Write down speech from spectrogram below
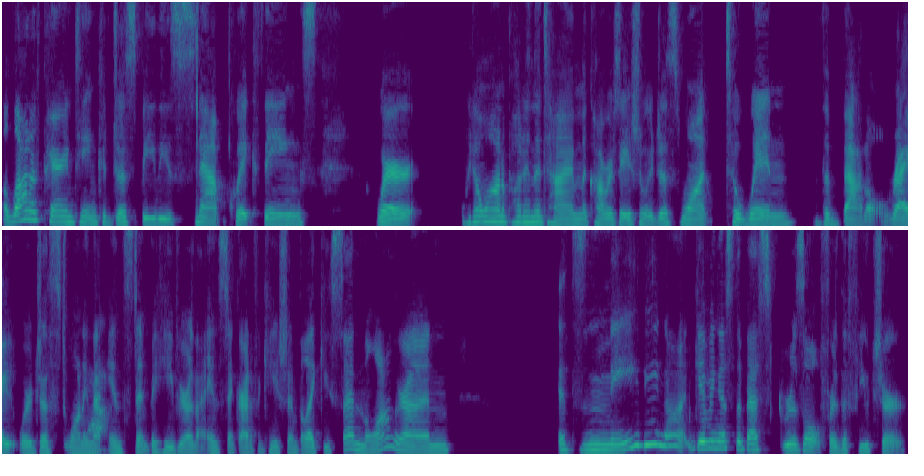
a lot of parenting could just be these snap quick things where we don't want to put in the time, the conversation, we just want to win the battle, right? We're just wanting yeah. that instant behavior, that instant gratification. But like you said, in the long run, it's maybe not giving us the best result for the future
